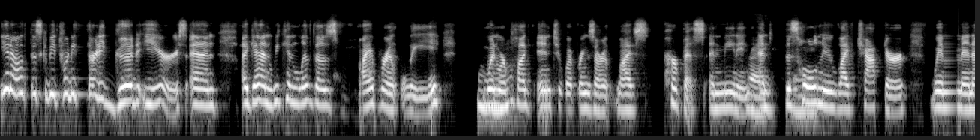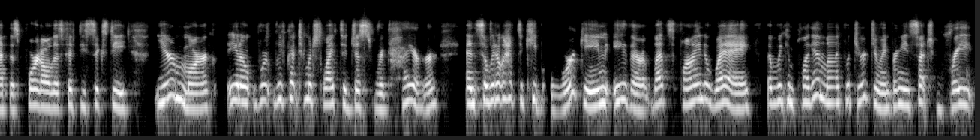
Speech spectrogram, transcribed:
you know, this could be 20, 30 good years. And again, we can live those vibrantly mm-hmm. when we're mm-hmm. plugged into what brings our lives purpose and meaning right. and this right. whole new life chapter women at this portal this 50 60 year mark you know we have got too much life to just retire and so we don't have to keep working either let's find a way that we can plug in like what you're doing bringing such great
